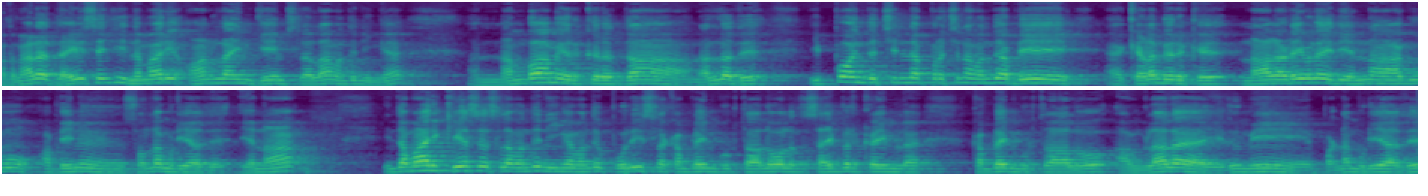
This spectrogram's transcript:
அதனால் தயவு செஞ்சு இந்த மாதிரி ஆன்லைன் கேம்ஸ்லலாம் வந்து நீங்கள் நம்பாமல் இருக்கிறது தான் நல்லது. இப்போது இந்த சின்ன பிரச்சனை வந்து அப்படியே கிளம்பிருக்கு கிளம்பியிருக்கு. நாளடைவில் இது என்ன ஆகும் அப்படின்னு சொல்ல முடியாது. ஏன்னா இந்த மாதிரி கேசஸில் வந்து நீங்கள் வந்து போலீஸில் கம்ப்ளைண்ட் கொடுத்தாலோ அல்லது சைபர் கிரைமில் கம்ப்ளைண்ட் கொடுத்தாலோ அவங்களால எதுவுமே பண்ண முடியாது.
